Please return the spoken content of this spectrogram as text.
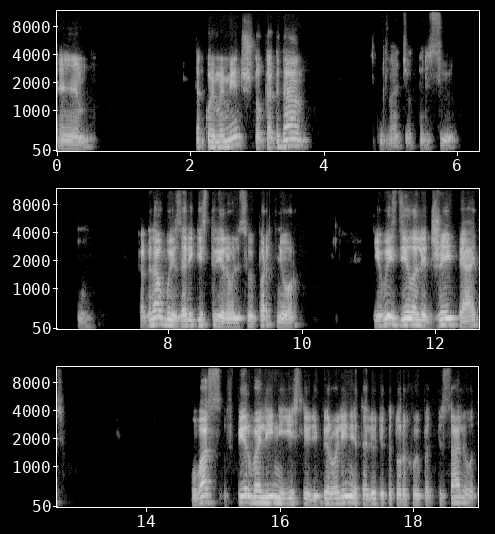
э, такой момент, что когда, давайте вот порисую, когда вы зарегистрировали свой партнер, и вы сделали J5, у вас в первой линии есть люди. Первая линия – это люди, которых вы подписали. Вот.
